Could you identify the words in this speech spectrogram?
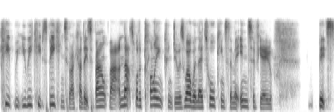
keep you we keep speaking to our candidates about that, and that's what a client can do as well when they're talking to them at interview it's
